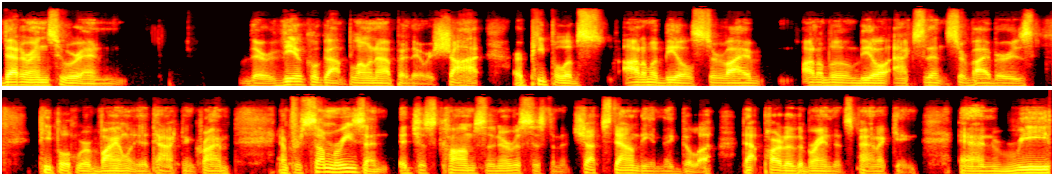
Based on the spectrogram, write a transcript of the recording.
veterans who were in their vehicle got blown up or they were shot, or people of automobiles survived automobile accident survivors, people who are violently attacked in crime. And for some reason, it just calms the nervous system. It shuts down the amygdala, that part of the brain that's panicking, and re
